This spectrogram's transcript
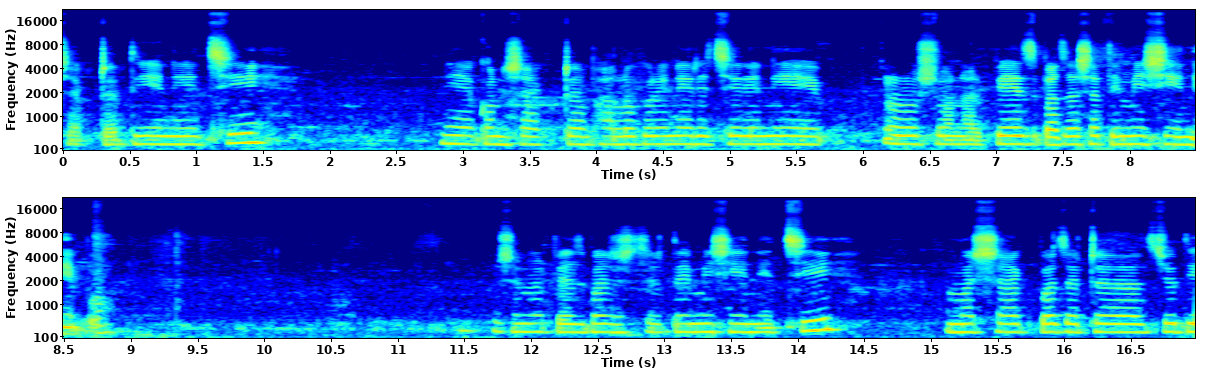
শাকটা দিয়ে নিয়েছি। নিয়ে এখন শাকটা ভালো করে নেড়ে ছেড়ে নিয়ে রসুন আর পেঁয়াজ ভাজার সাথে মিশিয়ে নেব। রসুন আর পেঁয়াজ ভাজার সাথে মিশিয়ে নিচ্ছি। আমার শাক ভাজাটা যদি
